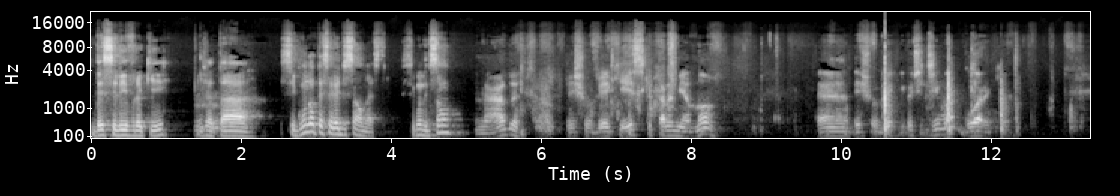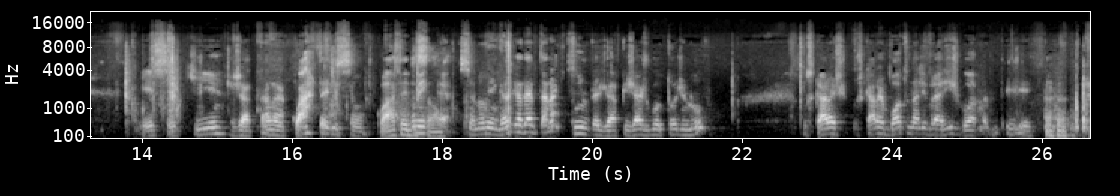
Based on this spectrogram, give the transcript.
desse livro aqui, que já está segunda ou terceira edição, mestre? Segunda edição? Nada. Deixa eu ver aqui. Esse que está na minha mão é, deixa eu ver aqui que eu te digo agora. Aqui. Esse aqui já está na quarta edição. Quarta edição. Se, é, se eu não me engano, já deve estar tá na quinta já, porque já esgotou de novo. Os caras, os caras botam na livraria e esgotam, não tem jeito.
